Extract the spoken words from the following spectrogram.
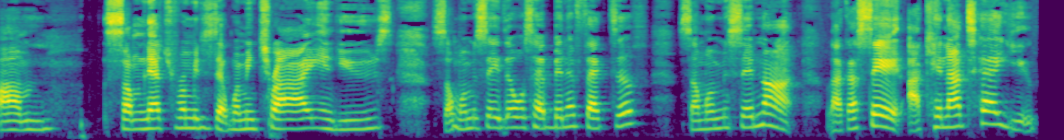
Um, some natural remedies that women try and use. Some women say those have been effective. Some women say not. Like I said, I cannot tell you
